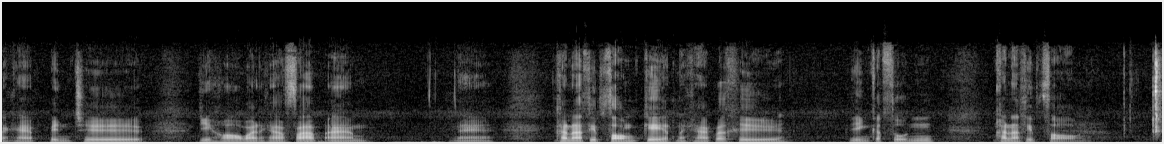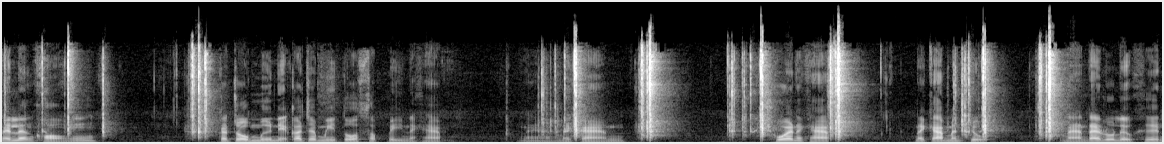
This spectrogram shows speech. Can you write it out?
นะครับเป็นชื่อยี่ห้อไว้นะครับฟาบอาร์มนะขนาด 12 เกรดนะครับก็คือยิงกระสุนขนาด 12 ในเรื่องของ ระโจมมือเนี่ยก็จะมีตัวสปริงนะครับนะในการช่วยนะครับ ในการบรรจุนะได้รวดเร็วขึ้น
